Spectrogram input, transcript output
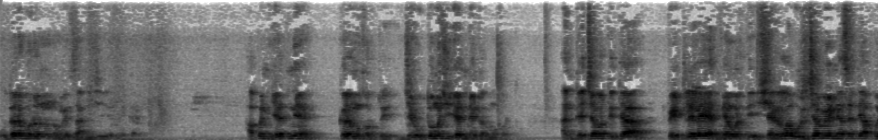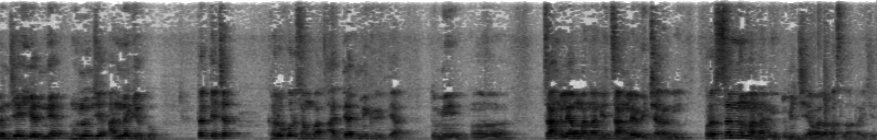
उदर भरून नव्हे जाणीची यज्ञ करणं. आपण यज्ञ कर्म करतोय जेवतो म्हणजे यज्ञ कर्म करतो. आणि त्याच्यावरती त्या पेटलेल्या यज्ञावरती शरीराला ऊर्जा मिळण्यासाठी आपण जे यज्ञ म्हणून जे अन्न घेतो तर त्याच्यात खरोखर सांगू आध्यात्मिकरित्या तुम्ही चांगल्या मनाने चांगल्या विचाराने प्रसन्न मनाने तुम्ही जेवायला बसला पाहिजे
